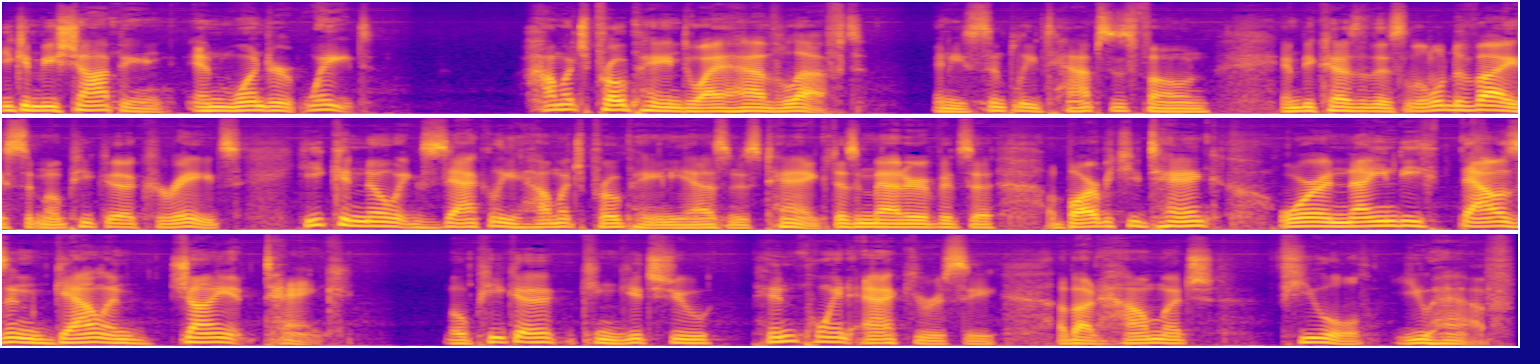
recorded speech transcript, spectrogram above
he can be shopping and wonder, wait, how much propane do I have left? And he simply taps his phone. And because of this little device that Mopeka creates, he can know exactly how much propane he has in his tank. Doesn't matter if it's a, a barbecue tank or a 90,000 gallon giant tank. Mopeka can get you pinpoint accuracy about how much fuel you have.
